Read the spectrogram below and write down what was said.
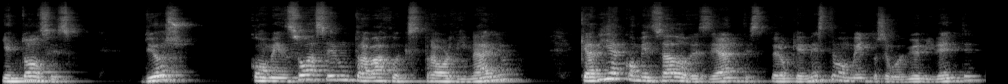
Y entonces Dios comenzó a hacer un trabajo extraordinario que había comenzado desde antes, pero que en este momento se volvió evidente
